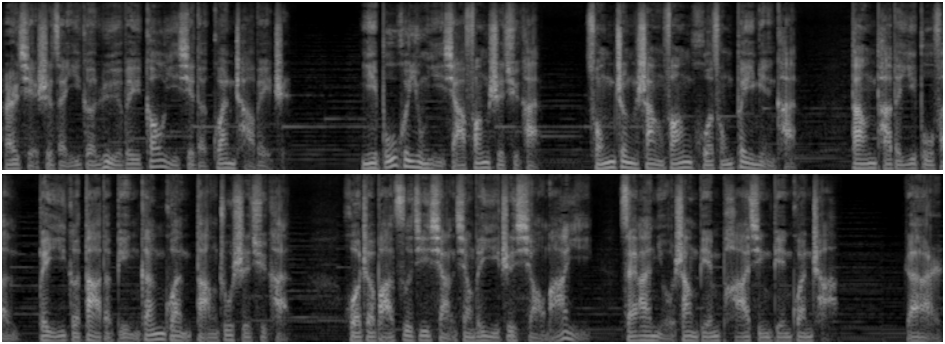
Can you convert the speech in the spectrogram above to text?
而且是在一个略微高一些的观察位置。你不会用以下方式去看：从正上方或从背面看。当它的一部分被一个大的饼干罐挡住时去看，或者把自己想象为一只小蚂蚁在按钮上边爬行边观察。然而，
